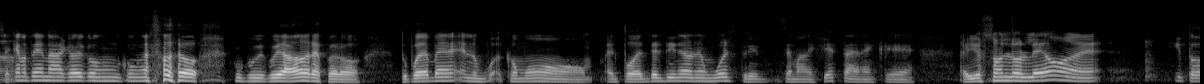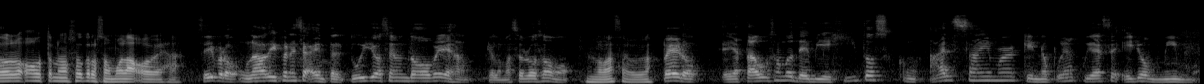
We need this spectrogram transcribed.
Sé Ah. que no tiene nada que ver con, con esto de los cu- cu- cuidadores, pero tú puedes ver en, cómo el poder del dinero en Wall Street se manifiesta en el que ellos son los leones y todos los otros nosotros somos las ovejas. Sí, pero una diferencia entre tú y yo siendo ovejas, que lo más seguro somos, Lo más seguro. pero ella estaba usando de viejitos con Alzheimer que no podían cuidarse ellos mismos.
